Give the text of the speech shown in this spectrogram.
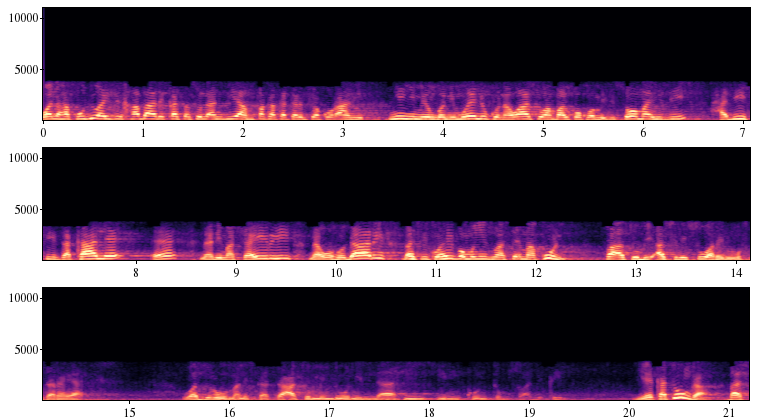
wala hakujua hizi habari kasasul anbiya mpaka katarishwa Qur'ani. Nyinyi miongoni mwenu kuna watu ambao walikuwa wamezisoma hizi hadithi za kale eh, na ni mashairi na wahudari basi kwa hivyo Mwenyezi asema kul fa'tu bi ashri suwarin muftarayat. Wad'u man istata'tum min duni llahi in kuntum sadiqin. Ye katunga basi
